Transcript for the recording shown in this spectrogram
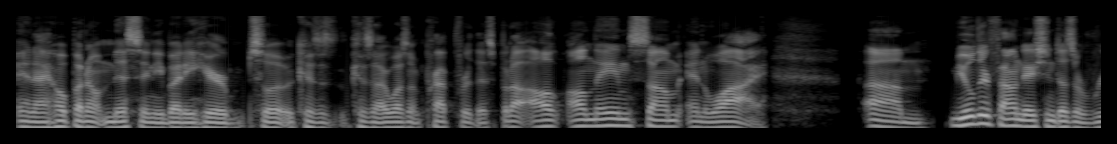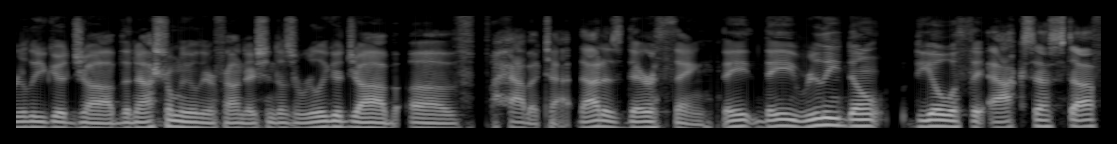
and I hope I don't miss anybody here. So because because I wasn't prepped for this, but I'll I'll name some and why. Um, Mule Deer Foundation does a really good job. The National Mule Deer Foundation does a really good job of habitat. That is their thing. They they really don't deal with the access stuff.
